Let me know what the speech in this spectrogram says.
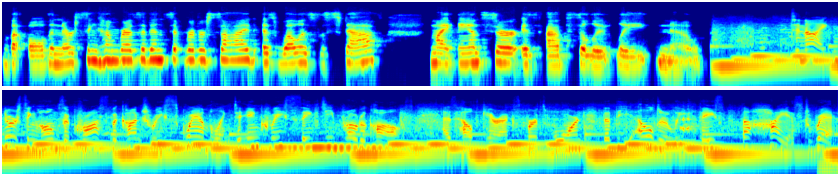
but all the nursing home residents at Riverside, as well as the staff? My answer is absolutely no. Tonight, nursing homes across the country scrambling to increase safety protocols as healthcare experts warn that the elderly face the highest risk.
